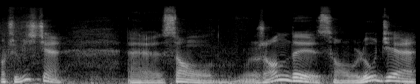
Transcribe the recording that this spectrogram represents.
Oczywiście e, są rządy, są ludzie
